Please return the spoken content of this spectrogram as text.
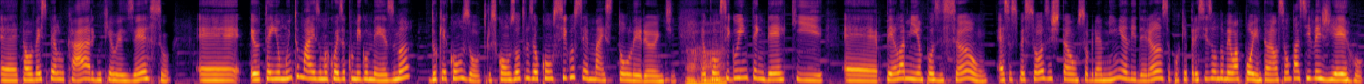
é, talvez pelo cargo que eu exerço, é, eu tenho muito mais uma coisa comigo mesma do que com os outros. Com os outros eu consigo ser mais tolerante. Eu Aham. consigo entender que, é, pela minha posição, essas pessoas estão sobre a minha liderança porque precisam do meu apoio. Então elas são passíveis de erro.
